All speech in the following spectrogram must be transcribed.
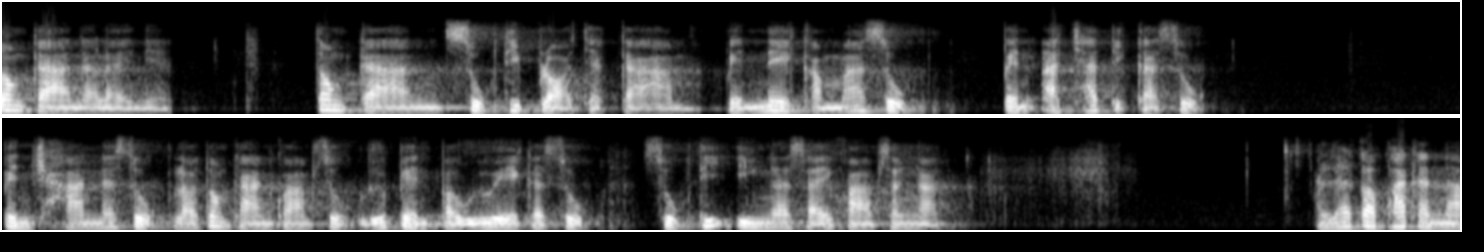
ต้องการอะไรเนี่ยต้องการสุขที่ปลอดจากกาม เป็นเนคขมมะสุข เป็นอัจฉติกสุข เป็นชานสุข เราต้องการความสุข หรือเป็นปวิเวกสุข สุขที่อิงอาศัยความสงัด และก็พัฒนา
